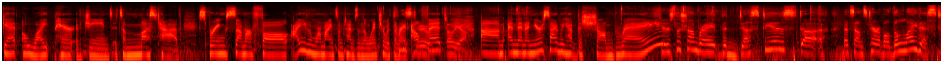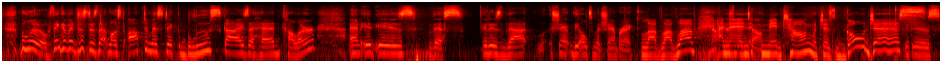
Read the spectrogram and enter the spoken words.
get a white pair of jeans. It's a must-have. Spring, summer, fall. I even wear mine sometimes in the winter with the Please right do. outfit. Oh, yeah. Um, and then on your side, we have the chambray. Here's the chambray, the dustiest, uh, that sounds terrible, the lightest blue. Think of it just as that most optimistic blue skies ahead color. And it is this. It is that, the ultimate chambray. Love, love, love. Now and then mid-tone, mid which is gorgeous. It is.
